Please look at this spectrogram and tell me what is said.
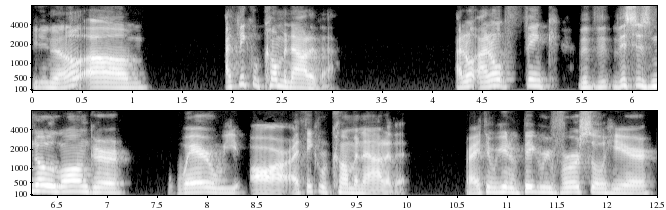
you know, um, I think we're coming out of that. I don't I don't think that this is no longer where we are. I think we're coming out of it. Right? I think we're getting a big reversal here.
